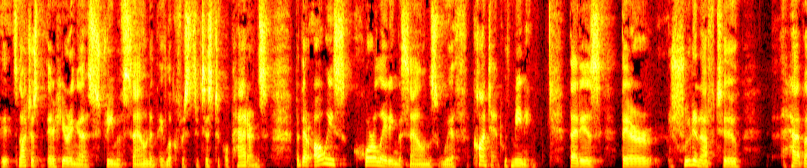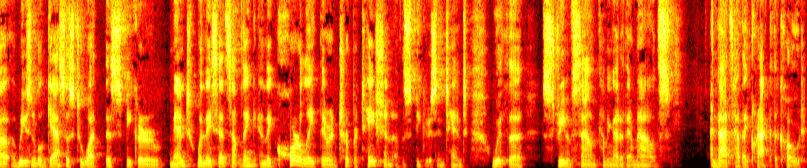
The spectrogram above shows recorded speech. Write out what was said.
It's not just that they're hearing a stream of sound and they look for statistical patterns, but they're always correlating the sounds with content, with meaning. That is, they're shrewd enough to have a reasonable guess as to what the speaker meant when they said something, and they correlate their interpretation of the speaker's intent with the stream of sound coming out of their mouths. And that's how they crack the code.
